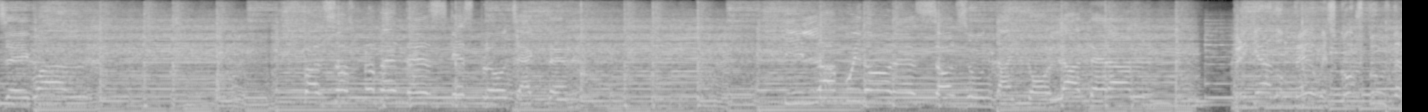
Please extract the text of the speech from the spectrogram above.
imatge igual. Falsos profetes que es projecten. I la buidor és sols un dany col·lateral. Perquè adopteu els costums de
